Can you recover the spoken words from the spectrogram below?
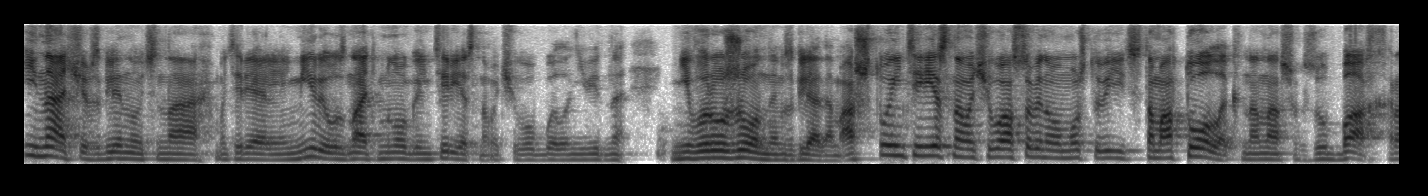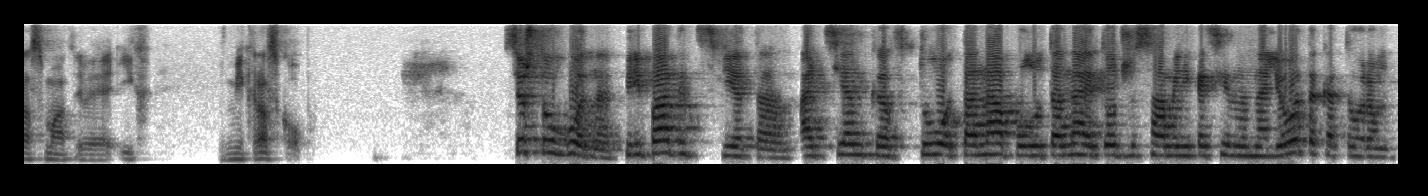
иначе взглянуть на материальный мир и узнать много интересного, чего было не видно невооруженным взглядом. А что интересного, чего особенного может увидеть стоматолог на наших зубах, рассматривая их в микроскоп? Все что угодно, перепады цвета, оттенков, то, тона, полутона и тот же самый никотиновый налет, о котором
